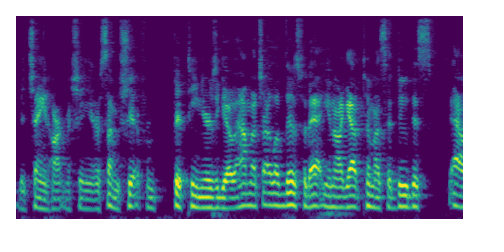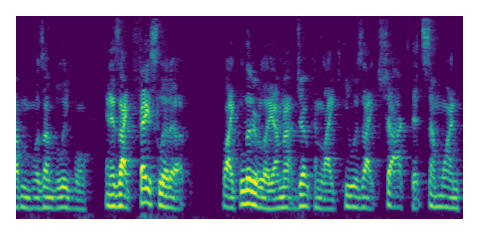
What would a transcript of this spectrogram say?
the Chainheart Machine or some shit from 15 years ago. How much i love this or that. You know i got to him i said dude this album was unbelievable. And his like face lit up. Like literally i'm not joking. Like he was like shocked that someone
